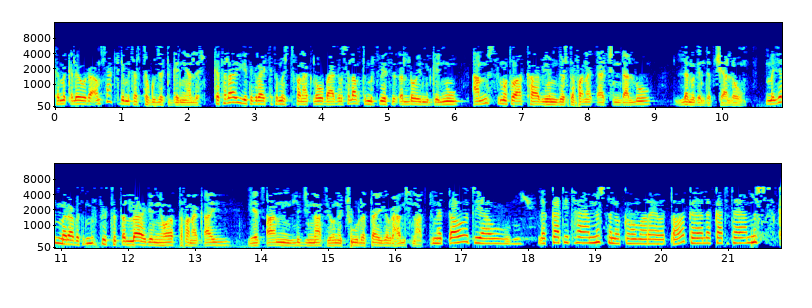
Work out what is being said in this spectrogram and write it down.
ከመቀሌ ወደ 50 ኪሎ ሜትር ተጉዘህ ትገኛለች። ከተለያዩ የትግራይ ከተሞች ተፈናቅለው በሀገረ ሰላም ትምህርት ቤት ተጠልለው የሚገኙ አምስት መቶ አካባቢ የሚደርሱ ተፈናቃዮች እንዳሉ ለመገንዘብ ችያለሁ። መጀመሪያ በትምህርት ቤት ተጠላ ያገኘኋት ተፈናቃይ የህፃን ልጅ እናት የሆነችው ለታ የገብረሃንስ ናት። መጣሁት ያው ለካቲት ሀያ አምስት ነው ከሁመራ የወጣሁት። ከለካቲት ሀያ አምስት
